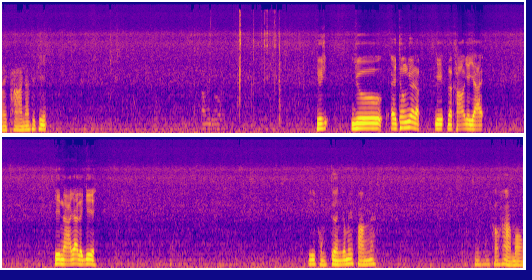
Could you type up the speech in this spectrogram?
นายพรานนะพี่พี่เข้าไปดูๆอยู่อยู่ไอ้ทงเยอะหลักหลักเขาใหญ่ๆดีนาใหญ่เลยกี่พี่ผมเตือนก็ไม่ฟังนะอืม เขาหามอง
